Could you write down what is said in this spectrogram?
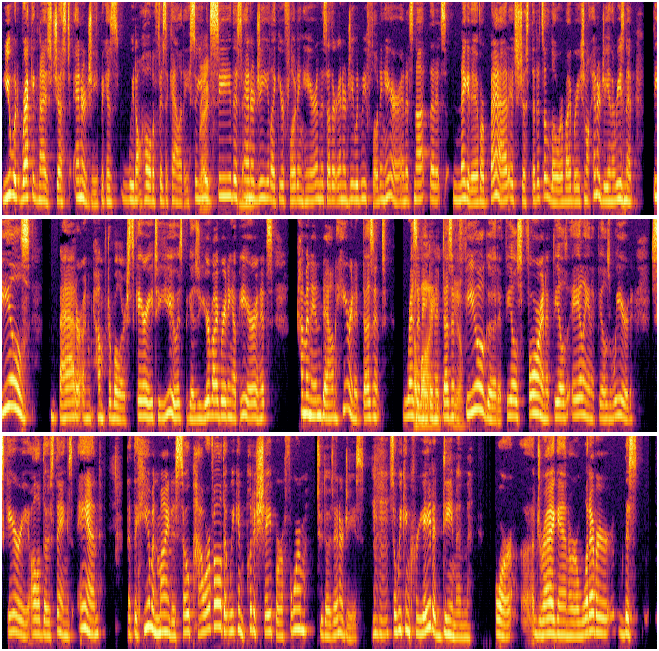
you would recognize just energy because we don't hold a physicality. So you Right. would see this Mhm. energy like you're floating here, and this other energy would be floating here. And it's not that it's negative or bad, it's just that it's a lower vibrational energy. And the reason it feels bad or uncomfortable or scary to you is because you're vibrating up here and it's coming in down here and it doesn't resonate and it doesn't yeah. feel good. It feels foreign, it feels alien, it feels weird, scary, all of those things. And that the human mind is so powerful that we can put a shape or a form to those energies. Mhm. So we can create a demon or a dragon or whatever this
